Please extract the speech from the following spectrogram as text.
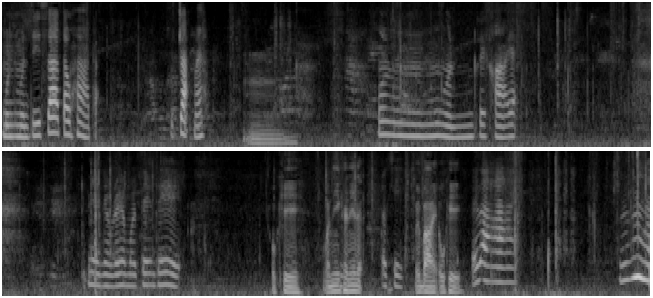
เหมือนเหมือนพิซซ่าเตาห่านอะ รู้จักไหมอืมมันเหมือนคล้ายๆอะเนี่ยจะเรียกมาเท่โอเค วันนี้แค่นี้แหละๆโอเค บ๊ายบาย โอเค บ๊ายบายอืม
